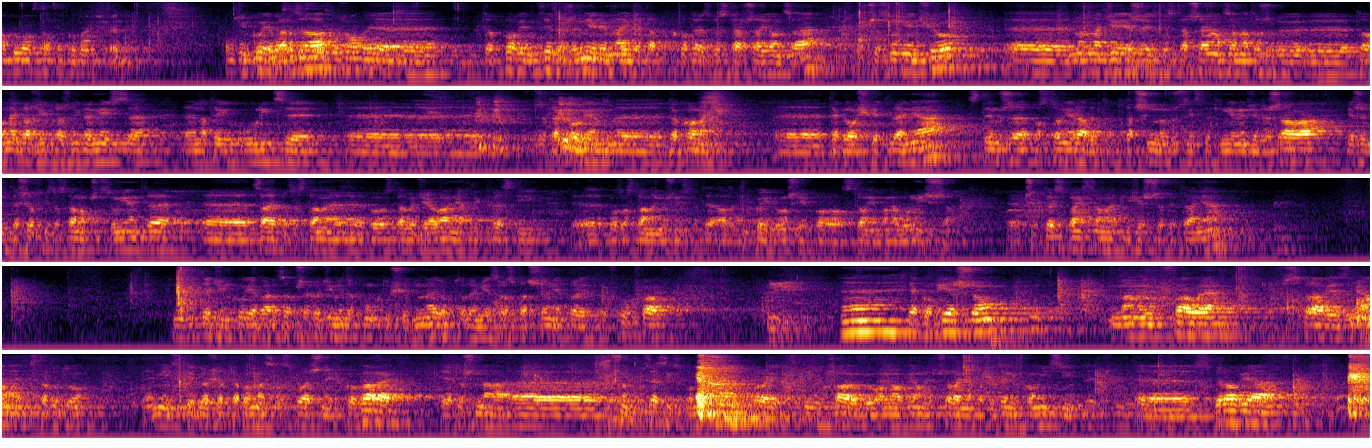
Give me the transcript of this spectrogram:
a byłą stacją Kowary Średniej. Dziękuję bardzo. został złożony. E, To powiem tyle, że nie wiem na ile ta kwota jest wystarczająca w przesunięciu. E, Mam nadzieję, że jest wystarczająca na to, żeby e, to najbardziej wrażliwe miejsce e, na tej ulicy, e, że tak powiem, e, dokonać tego oświetlenia, z tym, że po stronie Rady ta czynność już niestety nie będzie leżała. Jeżeli te środki zostaną przesunięte, e, całe pozostane, pozostałe działania w tej kwestii e, pozostaną już niestety, ale tylko i wyłącznie po stronie Pana Burmistrza. E, Czy ktoś z Państwa ma jakieś jeszcze pytania? Nie widzę, dziękuję bardzo. Przechodzimy do punktu siódmego, którym jest rozpatrzenie projektów uchwał. E, Jako pierwszą mamy uchwałę w sprawie zmiany statutu Miejskiego Ośrodka Pomocy Społecznej w Kowarach. Jak już na e, początku sesji wspomniałem, projekt tej uchwały był omawiany wczoraj na posiedzeniu Komisji e, Zdrowia.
